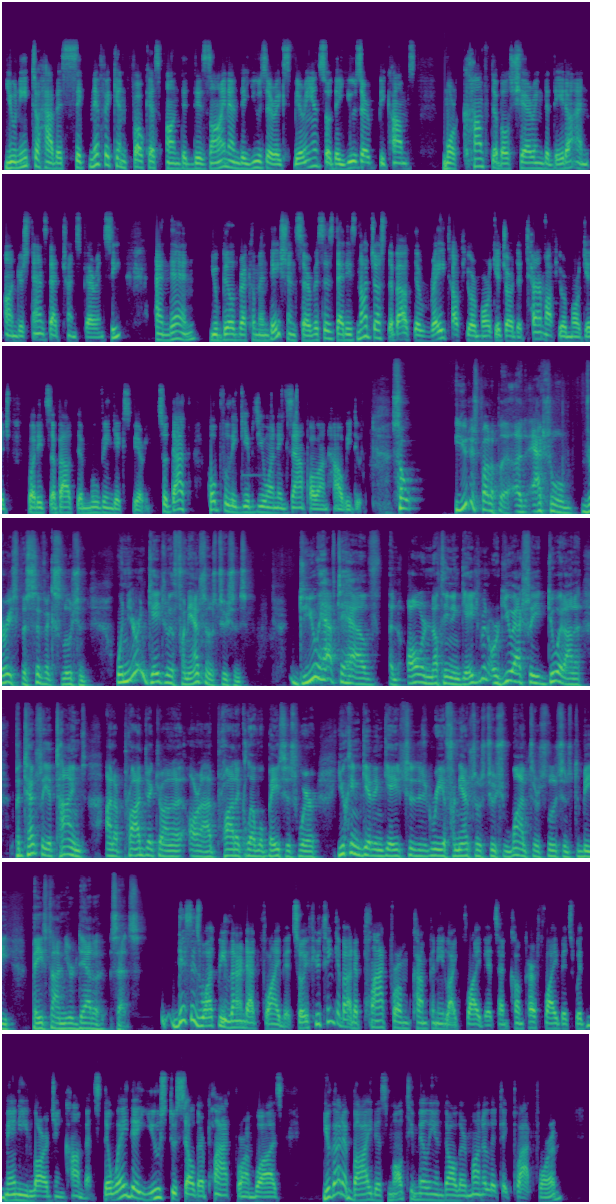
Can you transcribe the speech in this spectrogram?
you need to have a significant focus on the design and the user experience so the user becomes more comfortable sharing the data and understands that transparency and then you build recommendation services that is not just about the rate of your mortgage or the term of your mortgage but it's about the moving experience so that hopefully gives you an example on how we do it. So you just brought up a, an actual very specific solution. When you're engaging with financial institutions, do you have to have an all or nothing engagement or do you actually do it on a potentially at times on a project or on a, or on a product level basis where you can get engaged to the degree a financial institution wants their solutions to be based on your data sets this is what we learned at Flybit. So if you think about a platform company like Flybits and compare Flybits with many large incumbents, the way they used to sell their platform was you got to buy this multi-million dollar monolithic platform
